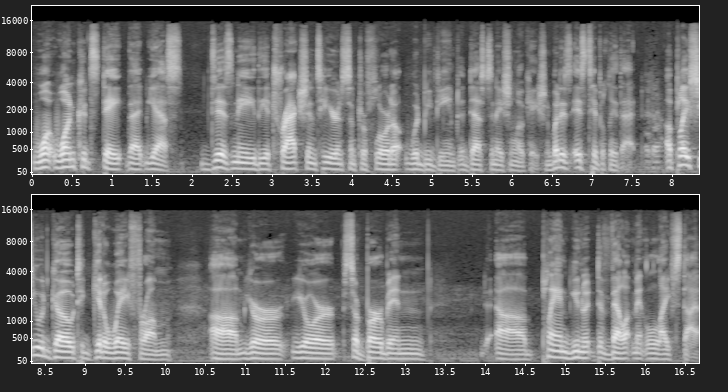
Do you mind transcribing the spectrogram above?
one, one could state that yes, Disney, the attractions here in Central Florida would be deemed a destination location, but it's, it's typically that Okay. a place you would go to get away from um, your your suburban uh, planned unit development lifestyle.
